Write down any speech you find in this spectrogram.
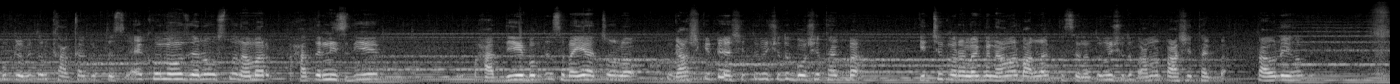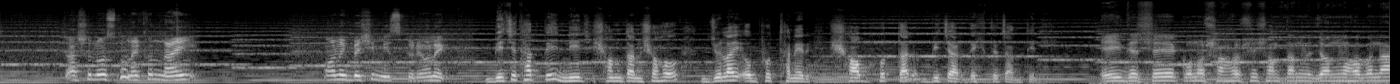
বুকের ভিতর খা খা করতেছে। এখনও যেন ওসমান আমার হাতের নিচ দিয়ে হাত দিয়ে বলতেছে, ভাইয়া, চলো, ঘাস কেটে আসি। তুমি শুধু বসে থাকবা। কিচ্ছু করা লাগবে না। আমার ভালো লাগতেছে না। তুমি শুধু আমার পাশে থাকবা। তাহলেই হবে। আসলে ওসমান এখন নাই। অনেক বেশি মিস করি অনেক। বেঁচে থাকতে নিজ সন্তান সহ জুলাই অভ্যুত্থানের সব হত্যার বিচার দেখতে চান তিনি। এই দেশে কোনো সাহসী সন্তানের জন্ম হবে না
